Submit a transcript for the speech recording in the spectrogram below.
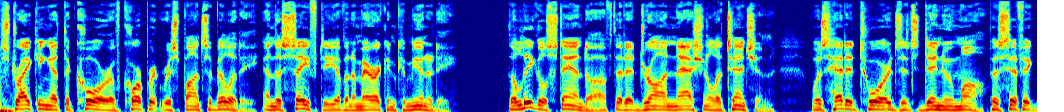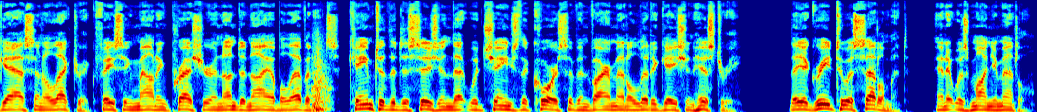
striking at the core of corporate responsibility and the safety of an American community. The legal standoff that had drawn national attention was headed towards its denouement. Pacific Gas and Electric, facing mounting pressure and undeniable evidence, came to the decision that would change the course of environmental litigation history. They agreed to a settlement, and it was monumental.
